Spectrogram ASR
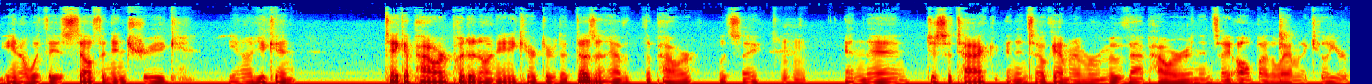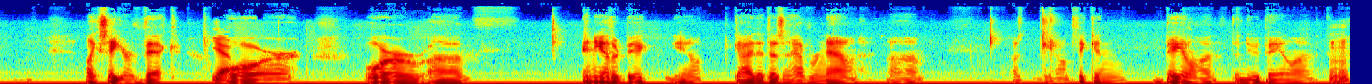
you know, with the stealth and intrigue, you know, you can take a power, put it on any character that doesn't have the power, let's say, Mhm. and then just attack, and then say, okay, I'm going to remove that power, and then say, oh, by the way, I'm going to kill your, like, say your Vic, yeah or, or um, any other big, you know, guy that doesn't have renown. Um, I was- you know, I'm thinking Balon, the new Balon. Mhm.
